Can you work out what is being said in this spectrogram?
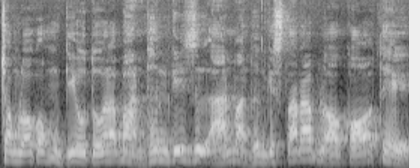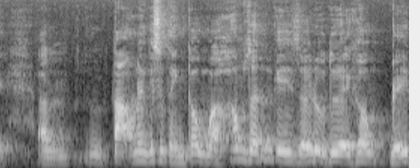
trong đó có một cái yếu tố là bản thân cái dự án bản thân cái startup đó có thể à, tạo nên cái sự thành công và hấp dẫn cái giới đầu tư hay không. Đấy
